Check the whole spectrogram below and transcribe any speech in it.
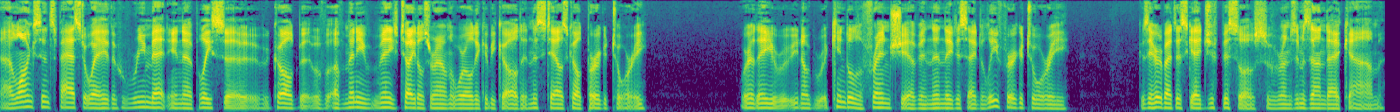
uh, long since passed away, who re-met in a place uh, called, of, of, many, many titles around the world it could be called, and this tale is called Purgatory, where they, you know, rekindle a friendship, and then they decide to leave Purgatory because they heard about this guy, Jeff Bezos, who runs Amazon.com.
